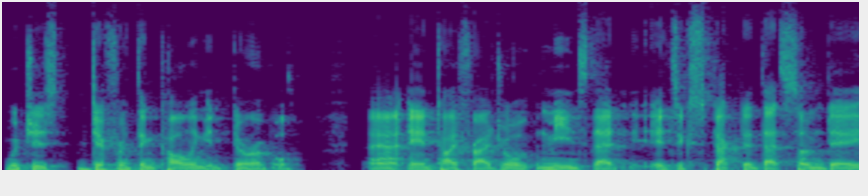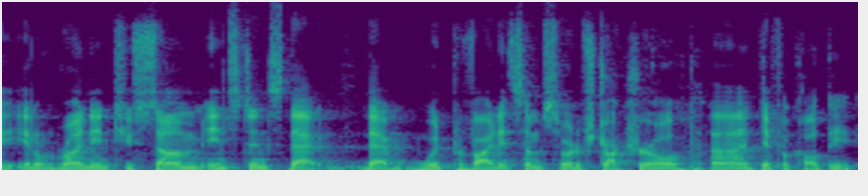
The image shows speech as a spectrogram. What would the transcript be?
which is different than calling it durable uh, anti-fragile means that it's expected that someday it'll run into some instance that that would provide it some sort of structural uh, difficulty.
